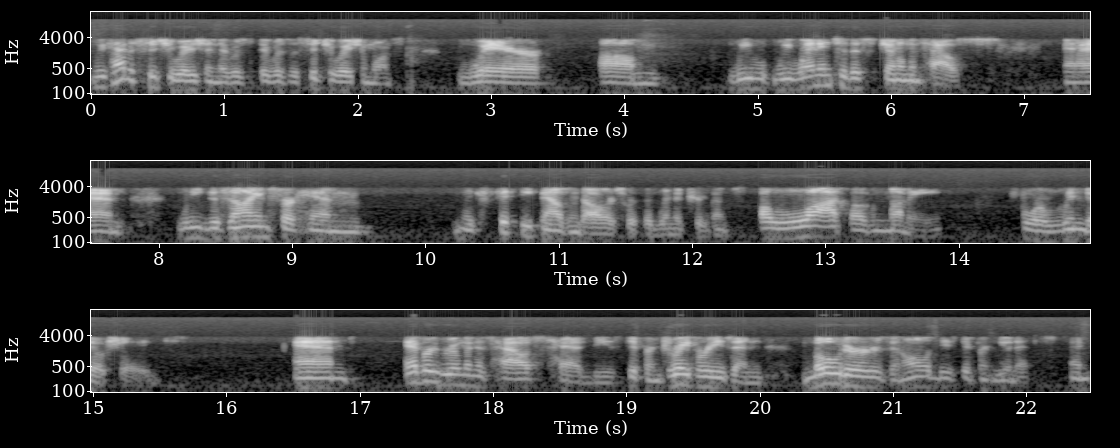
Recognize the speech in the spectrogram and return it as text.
we've had a situation. There was there was a situation once where um, we we went into this gentleman's house and we designed for him like fifty thousand dollars worth of window treatments, a lot of money for window shades, and every room in his house had these different draperies and motors and all of these different units. And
